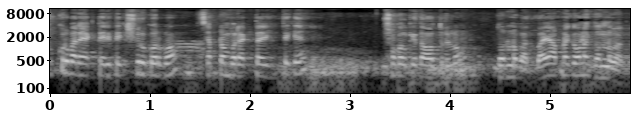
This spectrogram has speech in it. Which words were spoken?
শুক্রবার এক তারিখ থেকে শুরু করব। সেপ্টেম্বর এক তারিখ থেকে সকলকে দাওয়াত রইল। ধন্যবাদ। ভাই, আপনাকে অনেক ধন্যবাদ।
